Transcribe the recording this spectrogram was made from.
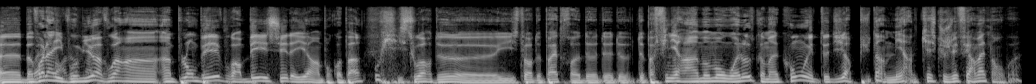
Euh, bah voilà, il vaut mieux avoir un, un plan B, voire B et C d'ailleurs, hein, pourquoi pas, histoire de euh, histoire de pas être de, de, de, de pas finir à un moment ou à un autre comme un con et de te dire putain merde, qu'est-ce que je vais faire maintenant quoi.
